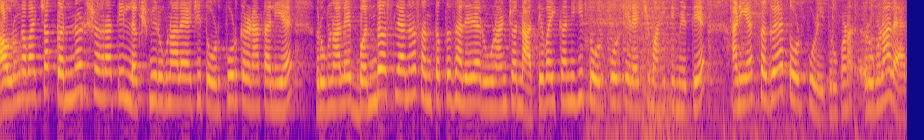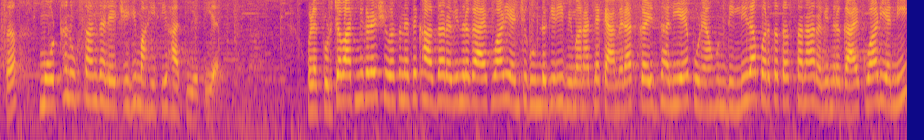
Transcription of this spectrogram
औरंगाबादच्या कन्नड शहरातील लक्ष्मी रुग्णालयाची तोडफोड करण्यात आली आहे. रुग्णालय बंद असल्यानं संतप्त झालेल्या रुग्णांच्या नातेवाईकांनीही तोडफोड केल्याची माहिती मिळते आणि या सगळ्या तोडफोडीत रुग्णा- रुग्णालयाचं मोठं नुकसान झाल्याची ही माहिती हाती येते पुण्यात पुढच्या बातमीकडे शिवसेनेचे खासदार रवींद्र गायकवाड यांची गुंडगिरी. विमानातल्या कॅमेऱ्यात कैद झाली आहे. पुण्याहून दिल्लीला परतत असताना रवींद्र गायकवाड यांनी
